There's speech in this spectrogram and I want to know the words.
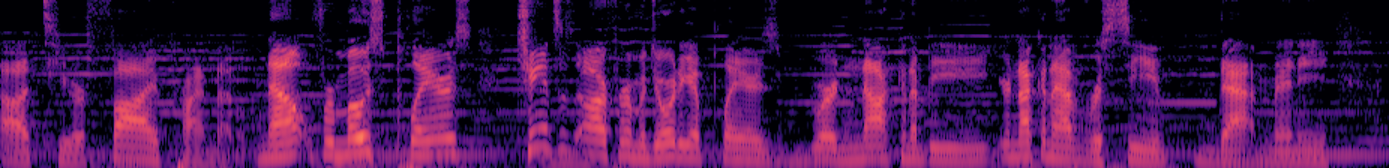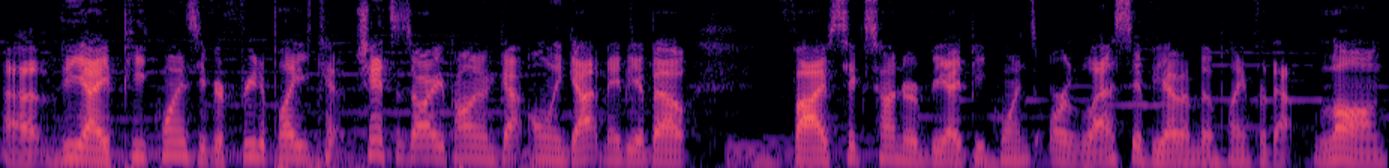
uh, tier 5 prime medal. Now, for most players, chances are for a majority of players, you're not going to be, you're not going to have received that many uh, VIP coins. If you're free to play, chances are you probably got only got maybe about five, six hundred VIP coins or less if you haven't been playing for that long.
